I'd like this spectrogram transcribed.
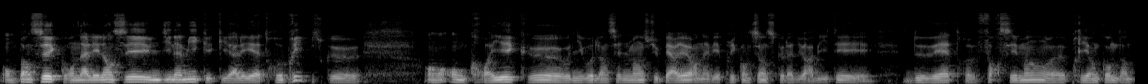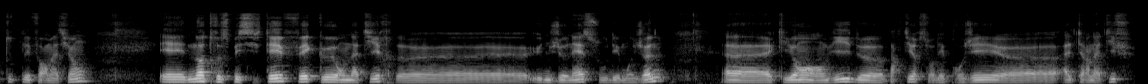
on pensait qu'on allait lancer une dynamique qui allait être reprise, parce que on, croyait qu'au niveau de l'enseignement supérieur, on avait pris conscience que la durabilité devait être forcément euh, pris en compte dans toutes les formations. Et notre spécificité fait qu'on attire une jeunesse ou des moins jeunes euh, qui ont envie de partir sur des projets euh, alternatifs,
